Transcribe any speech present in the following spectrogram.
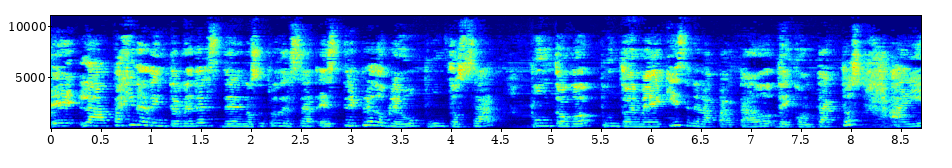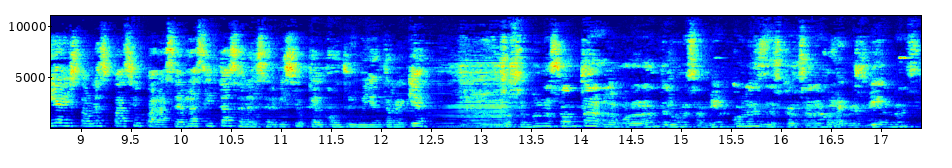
Eh, la página de internet de, nosotros del SAT es www.sat.gov.mx en el apartado de contactos. Ahí, ahí está un espacio para hacer las citas en el servicio que el contribuyente requiere. Por Semana Santa laborarán de lunes a miércoles, descansarán jueves, viernes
